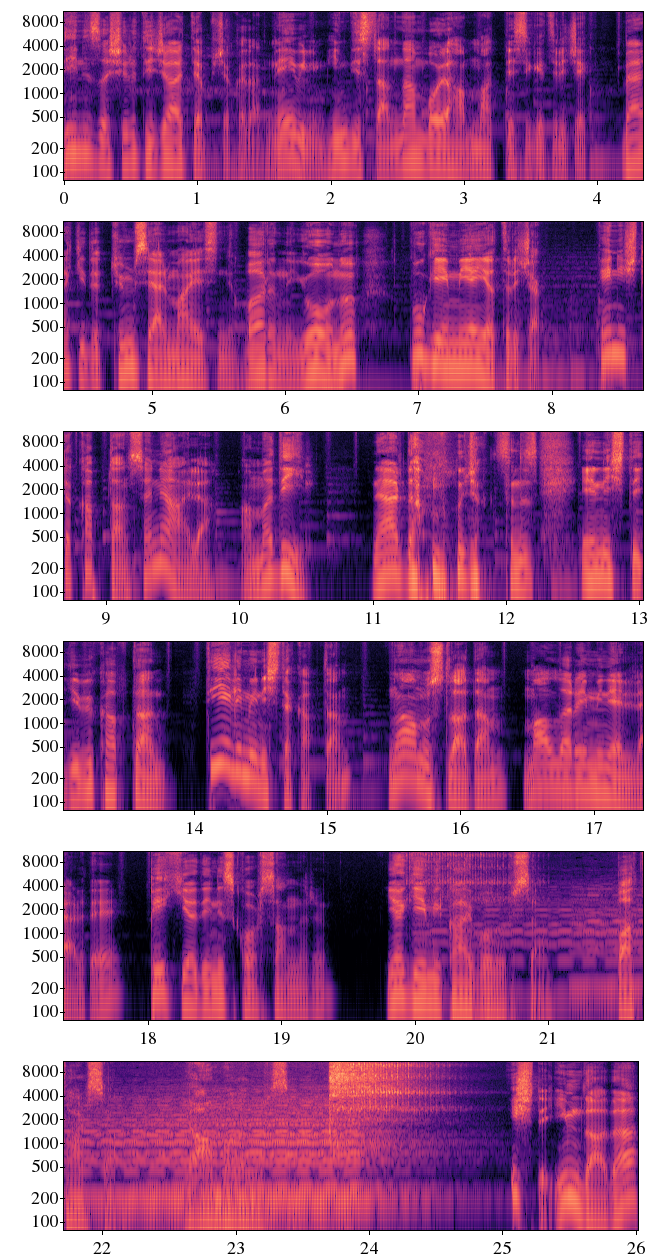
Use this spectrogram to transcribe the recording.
Deniz aşırı ticaret yapacak adam. Ne bileyim Hindistan'dan boya ham maddesi getirecek. Belki de tüm sermayesini, varını, yoğunu bu gemiye yatıracak. Enişte kaptansa ne hala ama değil. Nereden bulacaksınız enişte gibi kaptan? Diyelim enişte kaptan. Namuslu adam, malları emin ellerde. Peki ya deniz korsanları? Ya gemi kaybolursa, batarsa, yağmalanırsa? İşte imdada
